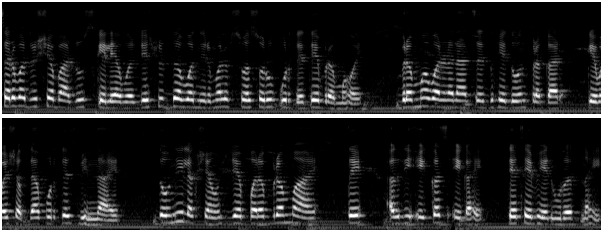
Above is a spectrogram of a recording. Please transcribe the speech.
सर्व दृश्य बाजूस केल्यावर जे शुद्ध व निर्मल स्वस्वरूप उरते ते ब्रह्म होय. ब्रह्मवर्णनाचे हे दोन प्रकार केवळ शब्दापुरतेच भिन्न आहेत. दोन्ही लक्षांश जे परब्रह्म आहे ते अगदी एकच एक आहे. तेथे भेद उरत नाही.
